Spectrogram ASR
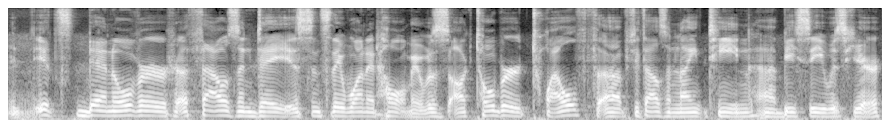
It's been over a thousand days since they won at home. It was October 12th of 2019. Uh, BC was here.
